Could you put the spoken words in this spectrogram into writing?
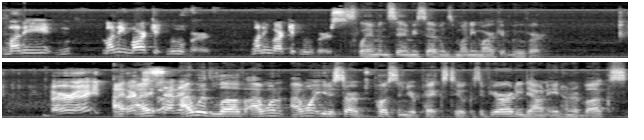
money money market mover. Money market movers. Slamming Sammy Sevens money market mover. All right. I, I, next up. Seven. I would love. I want. I want you to start posting your picks too, because if you're already down eight hundred bucks,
